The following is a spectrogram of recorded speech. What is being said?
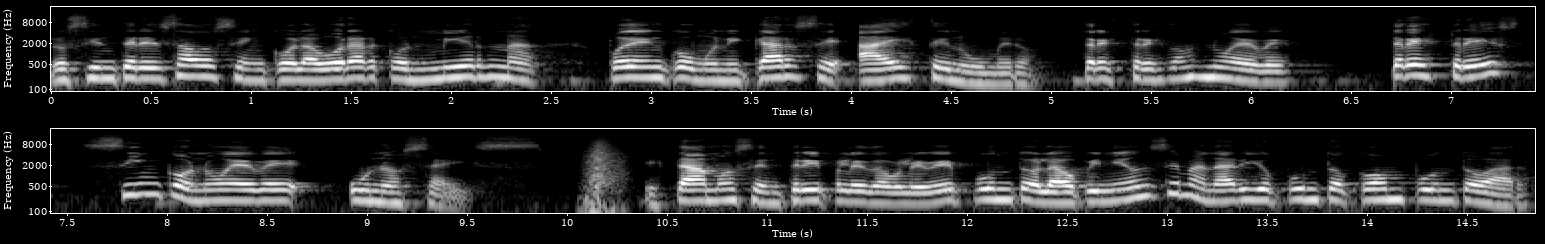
Los interesados en colaborar con Mirna pueden comunicarse a este número 3329 335916. Estamos en www.laopinionsemanario.com.ar.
